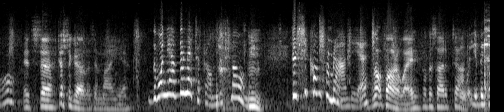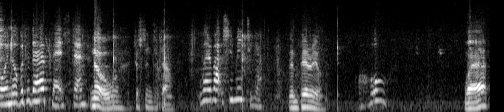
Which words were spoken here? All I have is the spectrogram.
Oh. It's uh, just a girl who's in my year. The one you have the letter from this morning? Mm. Does she come from round here? Not far away, other side of town. Will you be going over to their place then? No, uh, just into town. Whereabouts are you meeting her? The Imperial. Oh. Where?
